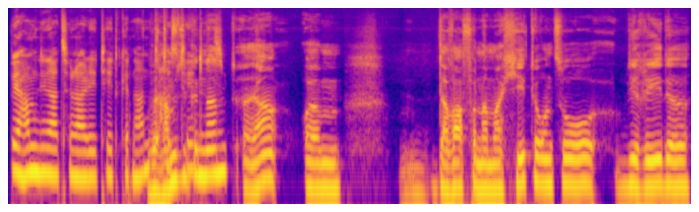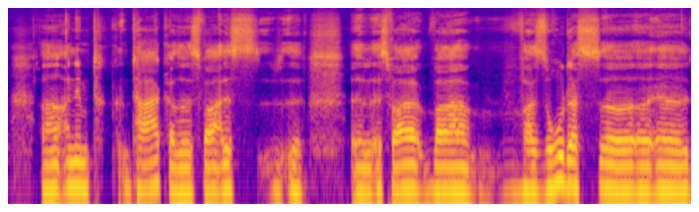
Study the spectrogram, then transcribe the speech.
Wir haben die Nationalität genannt. Wir haben sie Täters. genannt, ja. Ähm, da war von der Machete und so die Rede äh, an dem Tag. Also es war alles, äh, äh, es war, war, war so, dass äh, er,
